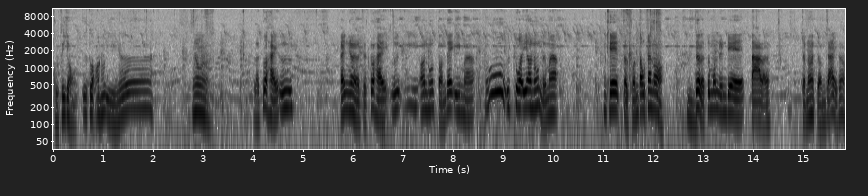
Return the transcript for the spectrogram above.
cụ thể dọn ư tôi ăn hữu gì nhớ nhưng mà là tôi hay ư cái nhớ là tôi hay ư ăn hữu toàn đây mà ư tôi y ăn hữu nữa mà ok tôi còn đau chân nó tức là tôi muốn đến đây ta rồi cho nó chọn trái thôi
